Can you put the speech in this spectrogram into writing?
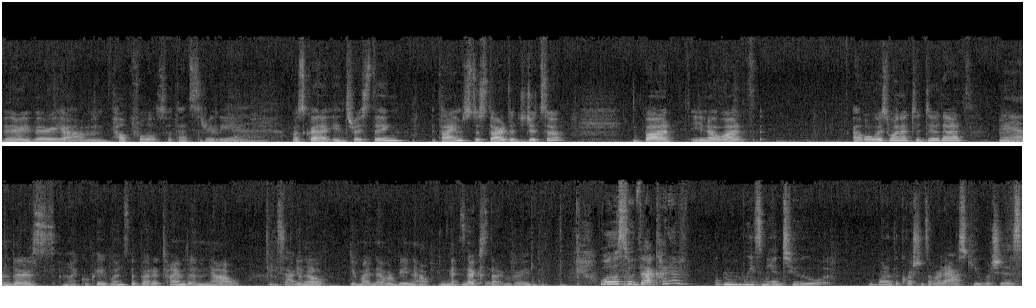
very very um, helpful. So that's really Yeah. was kind of interesting times to start the jiu-jitsu but you know what i always wanted to do that Mhm. and there's i'm like okay when's the better time than now Exactly. you know you might never be now ne- next time right Well, so that kind of mm, leads me into one of the questions I wanted to ask you, which is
